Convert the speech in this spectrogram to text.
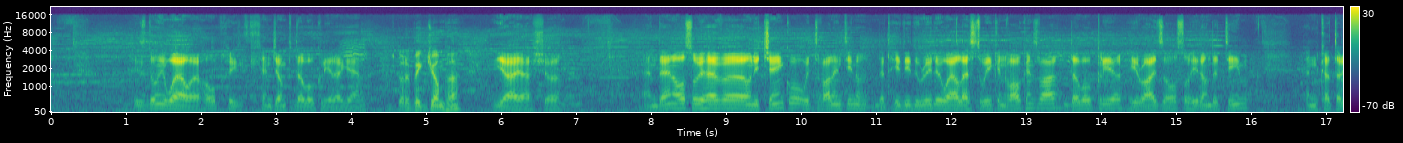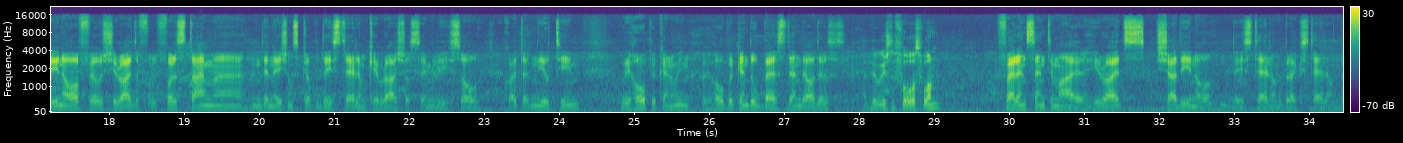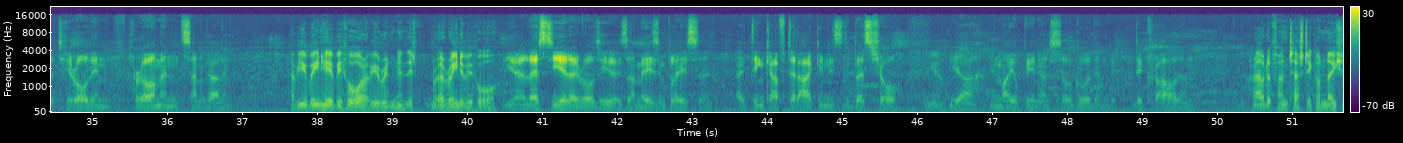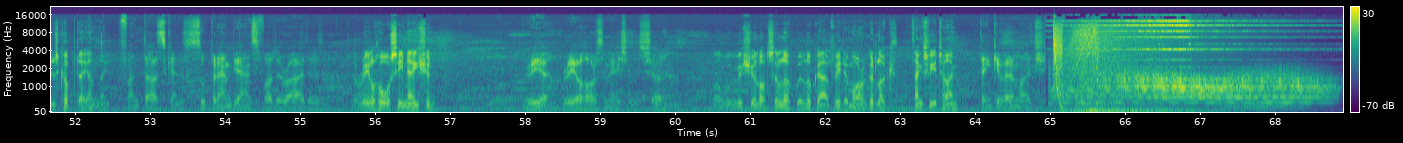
He's doing well. I hope he can jump double clear again. He's got a big jump, huh? Yeah, yeah, sure. And then also we have uh, Onyshchenko with Valentino that he did really well last week in Valkenswaard, double clear. He rides also here on the team. And Katharina Offel, she rides for the first time uh, in the Nations Cup, the Stallion Quebracho Semilly. So quite a new team. We hope we can win. We hope we can do best than the others. And who is the fourth one? Ferenc Szentirmai. He rides Chadino, the stallion, black stallion, that he rode in Rome and San Gallen. Have you been here before? Have you ridden in this arena before? Yeah, last year I rode here. It's an amazing place. Uh, I think after Aachen is the best show. Yeah. Yeah, in my opinion, so good and the, the crowd and The crowd are fantastic on Nations Cup Day, aren't they? fantastic and super ambience for the riders. A real horsey nation. Real, real horse nation, sure. Well, we wish you lots of luck. We'll look out for you tomorrow. Good luck. Thanks for your time. Thank you very much.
